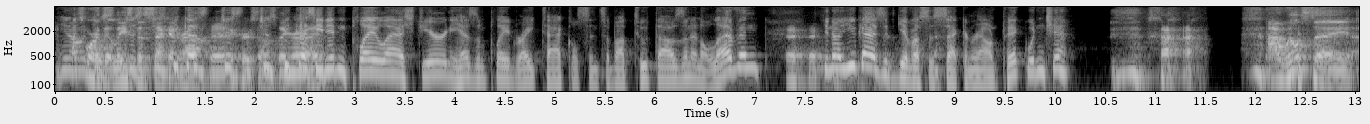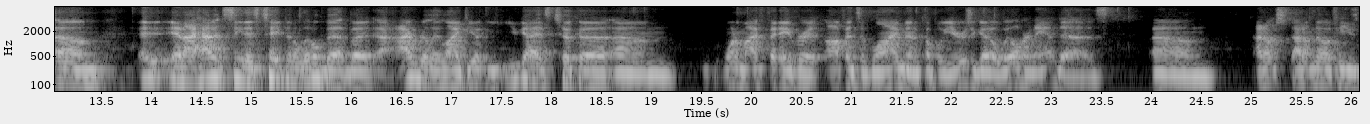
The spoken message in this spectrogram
You know, that's worth just, at least just, a second because, round pick just, or something. Just because right? he didn't play last year and he hasn't played right tackle since about 2011, you know, you guys would give us a second round pick, wouldn't you? I will say, um, and I haven't seen his tape in a little bit, but I really liked you. You guys took a um, one of my favorite offensive linemen a couple years ago, Will Hernandez. Um, I don't I don't know if he's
